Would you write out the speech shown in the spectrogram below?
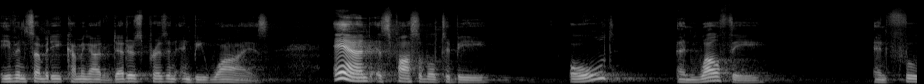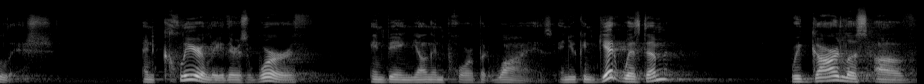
even somebody coming out of debtor's prison, and be wise. And it's possible to be old and wealthy and foolish. And clearly, there's worth in being young and poor but wise. And you can get wisdom regardless of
